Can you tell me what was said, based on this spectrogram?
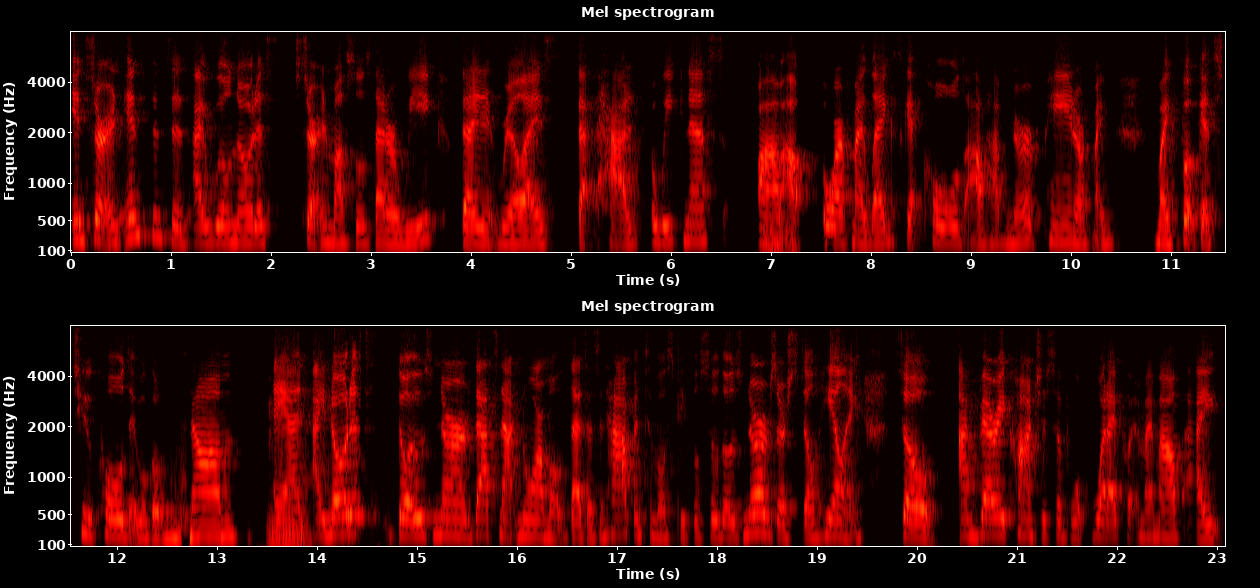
in certain instances I will notice certain muscles that are weak that I didn't realize that had a weakness. Um, Mhm. I'll, or if my legs get cold, I'll have nerve pain. Or if my my foot gets too cold, it will go numb and Mhm. i notice those nerves that's not normal that doesn't happen to most people so those nerves are still healing so i'm very conscious of w- what i put in my mouth i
